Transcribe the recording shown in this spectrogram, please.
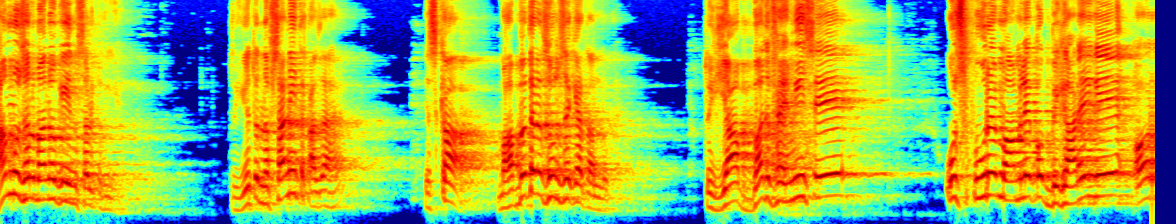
ہم مسلمانوں کی انسلٹ ہوئی ہے تو یہ تو نفسانی تقاضا ہے۔ اس کا محبت رسول سے کیا تعلق ہے؟ تو یا بد فہمی سے اس پورے معاملے کو بگاڑیں گے اور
